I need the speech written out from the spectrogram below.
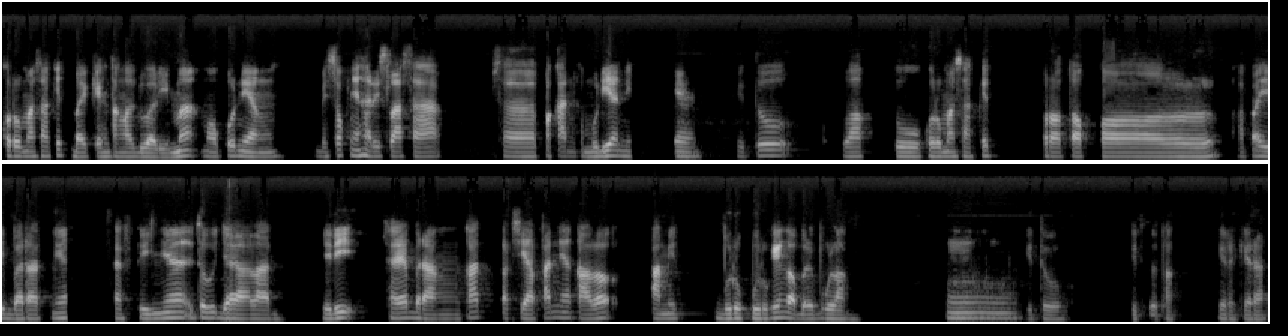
ke rumah sakit baik yang tanggal 25 maupun yang besoknya hari Selasa sepekan kemudian nih yeah. itu waktu ke rumah sakit protokol apa ibaratnya safety-nya itu jalan. Jadi saya berangkat persiapannya kalau amit buruk-buruknya nggak boleh pulang. Hmm. gitu. Gitu tak kira-kira.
